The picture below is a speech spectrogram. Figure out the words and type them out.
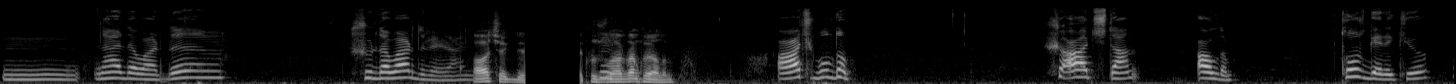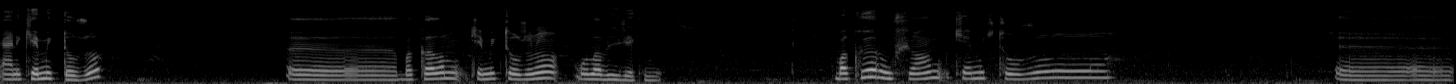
Hmm, nerede vardı? Şurada vardır herhalde. Ağaç ekleyelim. Kuzulardan koyalım. Ağaç buldum. Şu ağaçtan aldım. Toz gerekiyor. Yani kemik tozu. Ee, bakalım kemik tozunu bulabilecek miyiz? Bakıyorum şu an kemik tozu. Ee,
